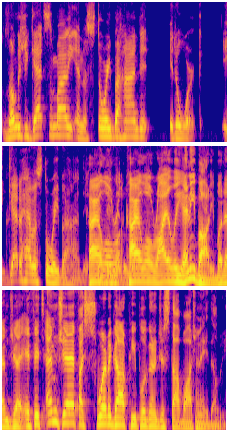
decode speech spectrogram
As long as you got somebody and a story behind it, it'll work. It got to have a story behind it. Kyle, it'll Kyle O'Reilly, anybody but MJ. If it's MJF, I swear to God, people are going to just stop watching AEW.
